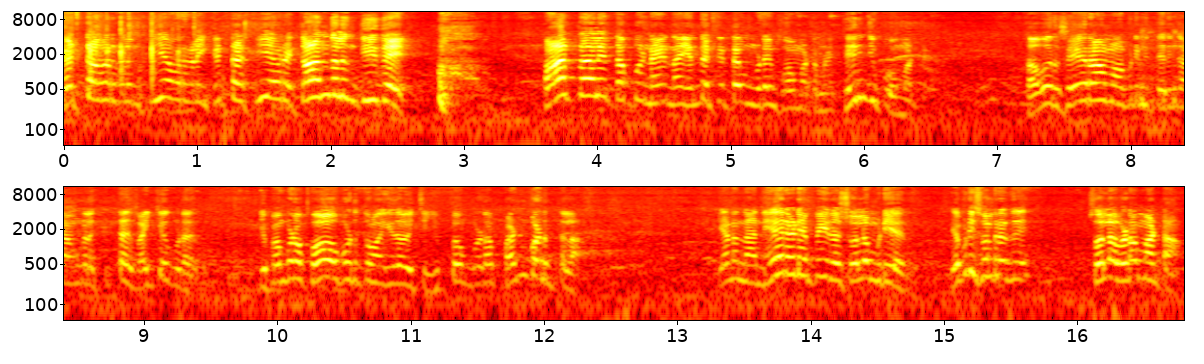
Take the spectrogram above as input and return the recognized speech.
கெட்டவர்களும் தீயவர்களை கெட்ட தீயவரை காந்தலும் தீதே. பார்த்தாலே தப்புனே நான் எந்த கிட்டவும் கூட போக மாட்டேன் தெரிஞ்சு போக மாட்டேன். தவறு செய்யறாம அப்படின்னு தெரிஞ்சு அவங்கள கிட்ட வைக்கக்கூடாது. இப்போ கூட கோவப்படுத்துவோம் இதை வச்சு. இப்போ கூட பண்படுத்தலாம். ஏன்னா நான் நேரடியாக போய் இதை சொல்ல முடியாது. எப்படி சொல்றது? சொல்ல விட மாட்டான்.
